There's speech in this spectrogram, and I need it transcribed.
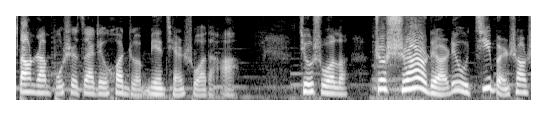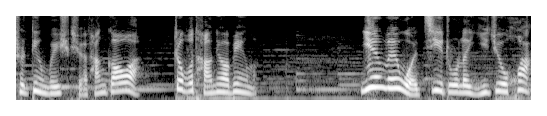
当然不是在这个患者面前说的啊，就说了这十二点六基本上是定为血糖高啊，这不糖尿病吗？因为我记住了一句话，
